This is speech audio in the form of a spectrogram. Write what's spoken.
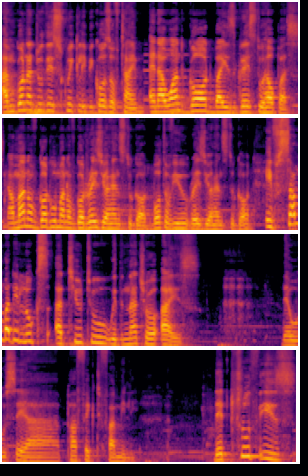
I'm gonna do this quickly because of time, and I want God by His grace to help us. Now, man of God, woman of God, raise your hands to God. Both of you, raise your hands to God. If somebody looks at you two with natural eyes, they will say, ah, perfect family. The truth is,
